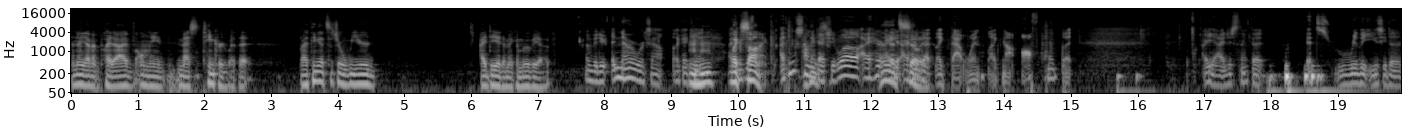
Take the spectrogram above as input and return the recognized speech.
I know you haven't played it. I've only messed tinkered with it, but I think that's such a weird idea to make a movie of. A video. It never works out. Like I can't. Mhm. I Like think Sonic. I think Sonic it's- actually. Well, I heard. I, think heard, I heard that like that went like not awful, but uh, yeah, I just think that it's really easy to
